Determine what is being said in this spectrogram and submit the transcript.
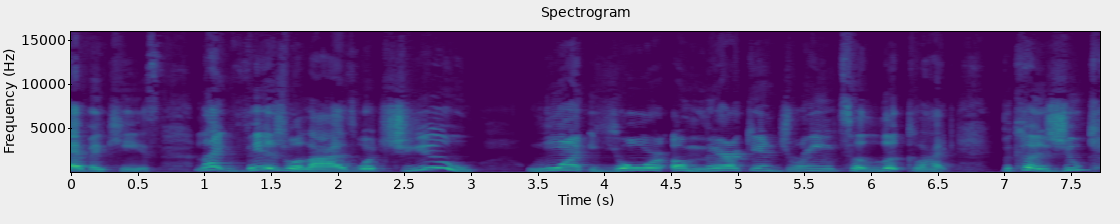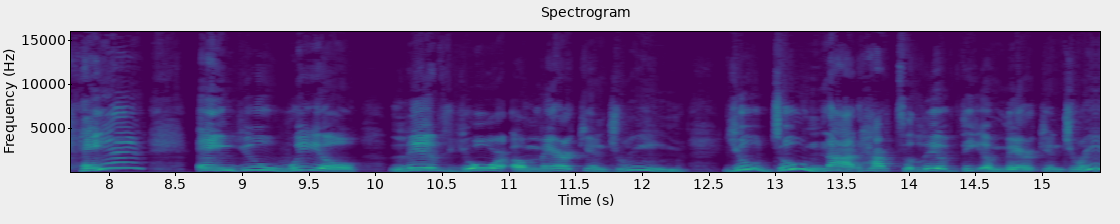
having kids? Like, visualize what you want your American dream to look like because you can and you will live your American dream. You do not have to live the American dream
